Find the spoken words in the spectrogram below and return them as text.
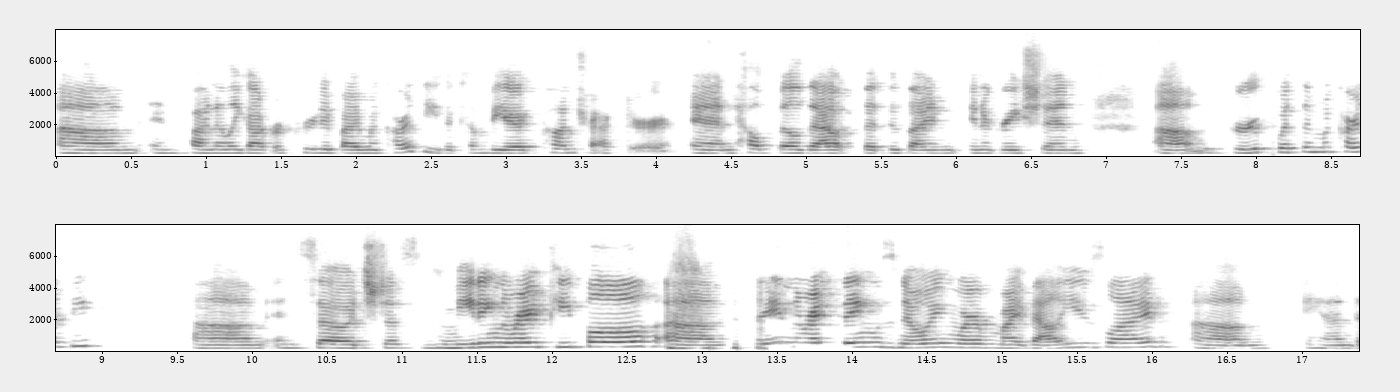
um, and finally got recruited by McCarthy to come be a contractor and help build out the design integration um, group within McCarthy. Um, and so it's just meeting the right people, um, saying the right things, knowing where my values lied, um, and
